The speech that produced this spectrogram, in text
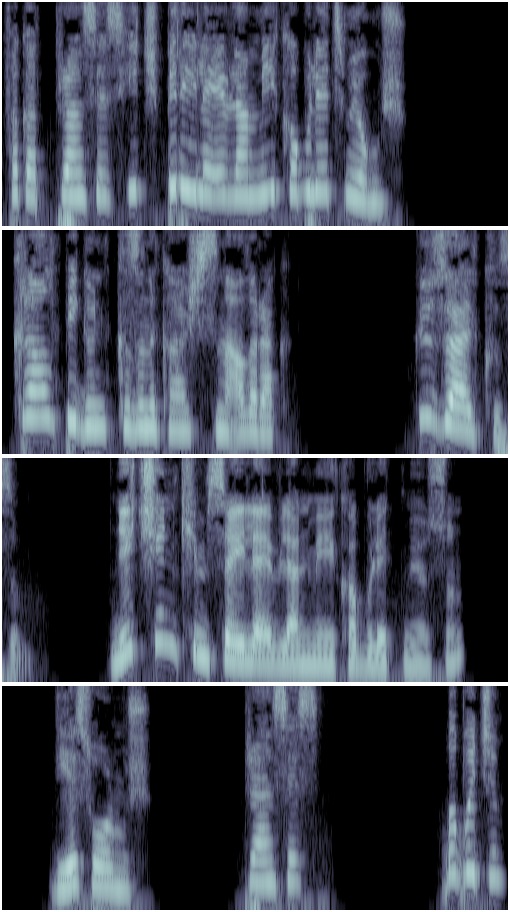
Fakat prenses hiçbiriyle evlenmeyi kabul etmiyormuş. Kral bir gün kızını karşısına alarak Güzel kızım, niçin kimseyle evlenmeyi kabul etmiyorsun? diye sormuş. Prenses, babacığım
